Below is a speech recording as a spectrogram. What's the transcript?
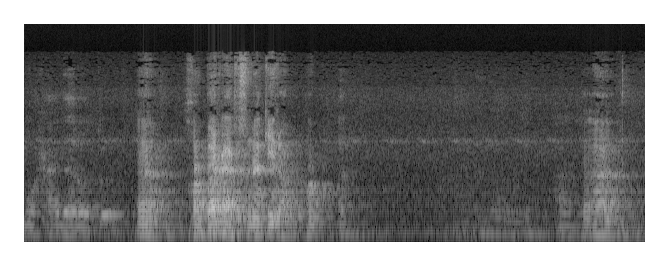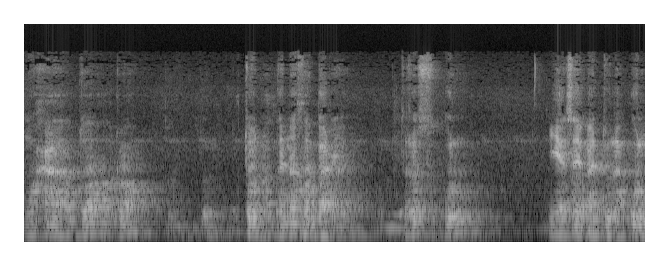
muhadaratu eh, khobar harus nakiro oh. eh, tun karena khobar ya. Terus ul? Iya saya bantu lah ul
